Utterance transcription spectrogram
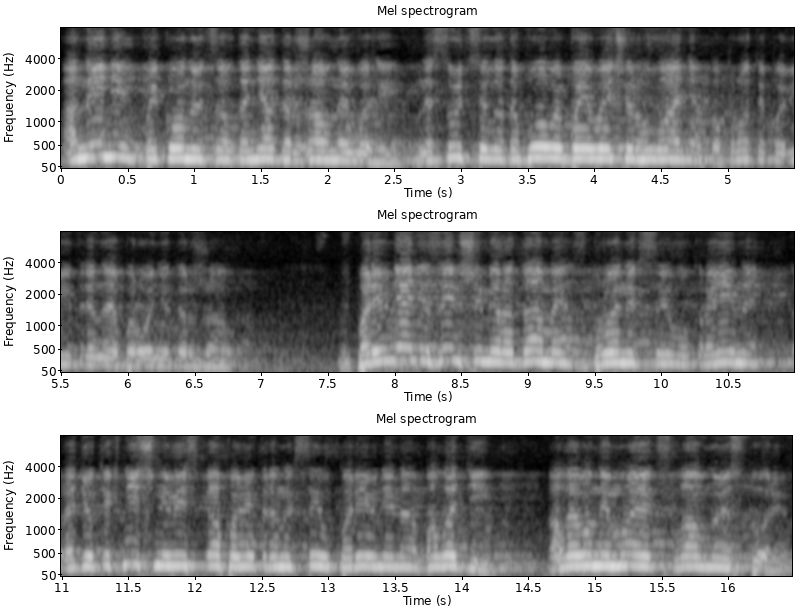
А нині виконують завдання державної ваги, несуть цілодобове бойове чергування по протиповітряній обороні держави. В порівнянні з іншими родами Збройних сил України радіотехнічні війська повітряних сил порівняно молоді але вони мають славну історію.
